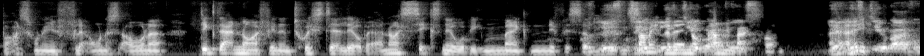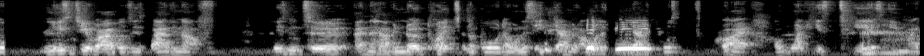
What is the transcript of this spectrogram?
but I just want to inflict. I want to. I want to dig that knife in and twist it a little bit. A nice six 0 would be magnificent. Something that they're not rivals, coming back from. Yeah, losing to your rival, losing to your rivals is bad enough losing to and having no points on the board. I want to see Gary. I want to see Gary cry. I want his tears in my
